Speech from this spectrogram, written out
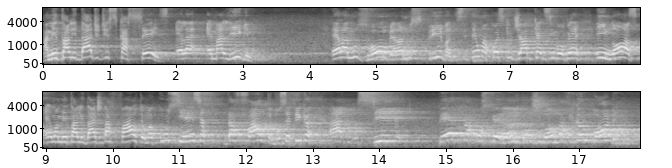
A mentalidade de escassez ela é maligna ela nos rouba, ela nos priva. Se tem uma coisa que o diabo quer desenvolver em nós, é uma mentalidade da falta, é uma consciência da falta. Você fica, ah, se Pedro está prosperando, então João está ficando pobre.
